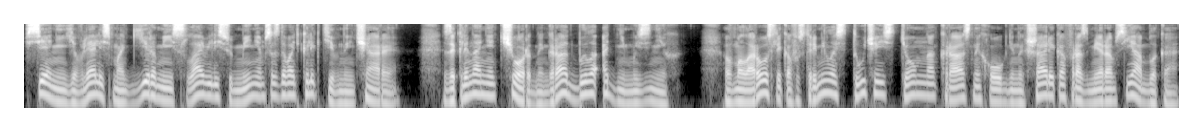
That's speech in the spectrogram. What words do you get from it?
Все они являлись магирами и славились умением создавать коллективные чары. Заклинание «Черный град» было одним из них. В малоросликов устремилась туча из темно-красных огненных шариков размером с яблоко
